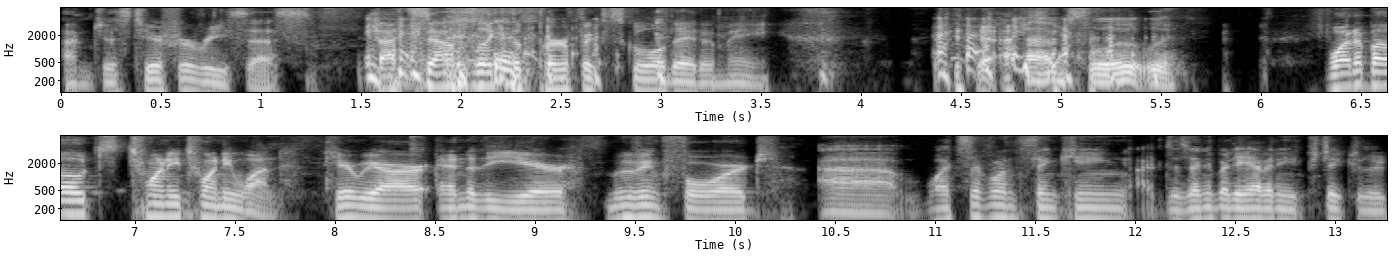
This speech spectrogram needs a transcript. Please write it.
I'm just here for recess. that sounds like the perfect school day to me Yeah. Absolutely. What about 2021? Here we are, end of the year, moving forward. Uh, what's everyone thinking? Does anybody have any particular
